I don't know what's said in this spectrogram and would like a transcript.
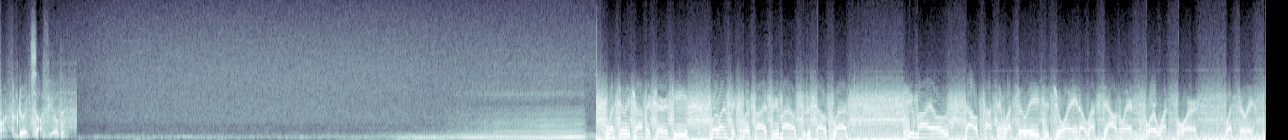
Oh, I'm doing soft field. Traffic, Cherokee 41645, three miles to the southwest, two miles south passing westerly to join a left downwind 414 westerly.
